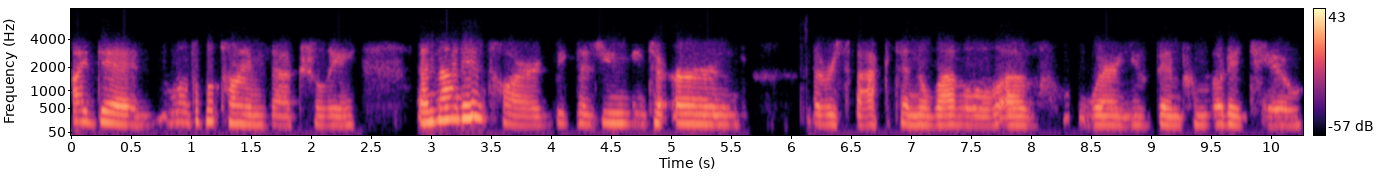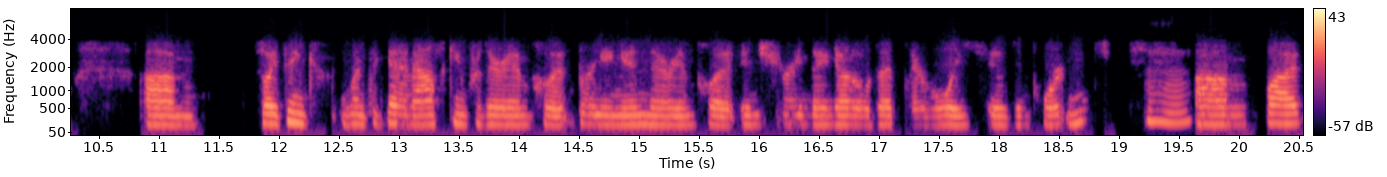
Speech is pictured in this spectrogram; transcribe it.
I did multiple times actually. And that is hard because you need to earn the respect and the level of where you've been promoted to. Um, so I think once again, asking for their input, bringing in their input, ensuring they know that their voice is important, mm-hmm. um, but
